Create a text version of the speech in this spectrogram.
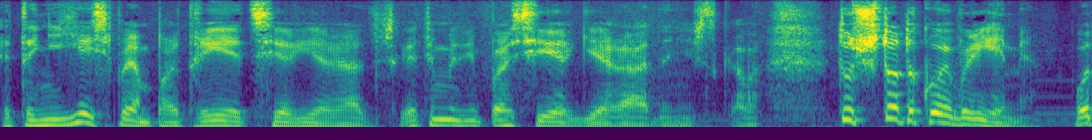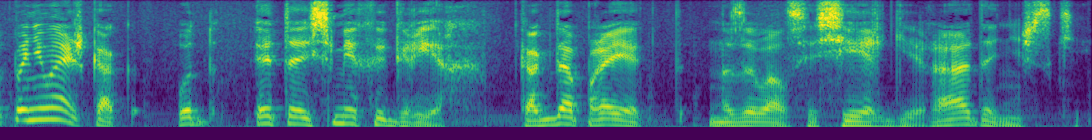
Это не есть прям портрет Сергия Радонежского, это не про Сергия Радонежского. Тут что такое время? Вот понимаешь как? Вот это смех и грех. Когда проект назывался «Сергий Радонежский»,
